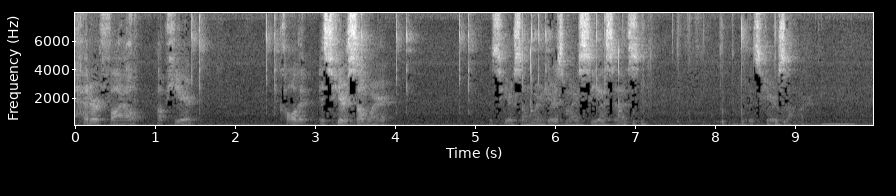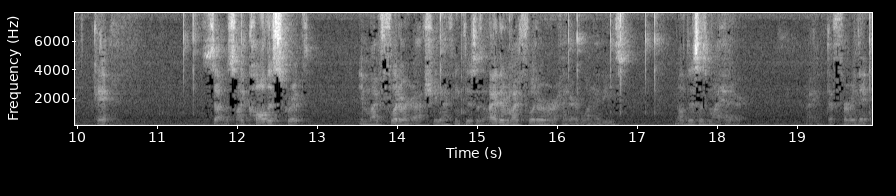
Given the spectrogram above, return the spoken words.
header file up here. Called it, it's here somewhere. It's here somewhere. Here's my CSS. It's here somewhere. Okay. So, so I call this script in my footer actually. I think this is either my footer or header, one of these. No, this is my header. Right, deferred it.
